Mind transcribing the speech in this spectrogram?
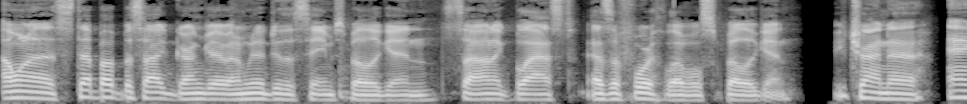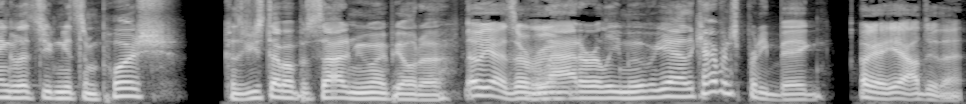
I want to step up beside Grungo and I'm going to do the same spell again. Psionic Blast as a fourth level spell again. You trying to angle it so you can get some push? Because if you step up beside him, you might be able to Oh, yeah, is there room? laterally move. Yeah, the cavern's pretty big. Okay, yeah, I'll do that.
